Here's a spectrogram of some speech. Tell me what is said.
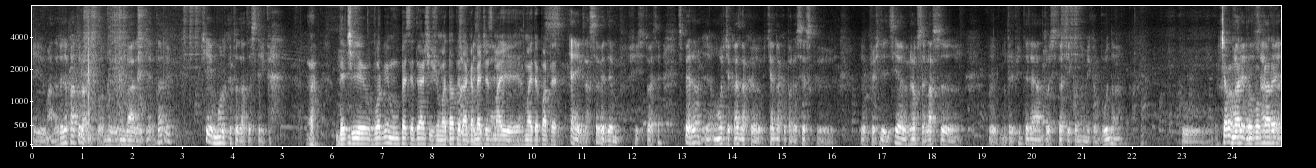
E mandatul de 4 ani, nu vedem la alegeri, dar ce e mult câteodată strică. Ah. Deci vorbim peste 2 ani și jumătate vorbim dacă mergeți mai, mai departe. Exact, să vedem și situația. Sperăm, în orice caz, dacă, chiar dacă părăsesc uh, președinția, vreau să las uh, întreprinderea într-o situație economică bună, cu Cea mai mare provocare,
